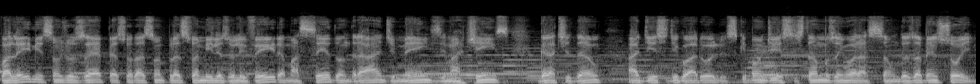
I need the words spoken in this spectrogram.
Valei-me São José, peço oração pelas famílias Oliveira, Macedo, Andrade, Mendes e Martins. Gratidão a Disse de Guarulhos. Que bom dia, estamos em oração. Deus abençoe.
